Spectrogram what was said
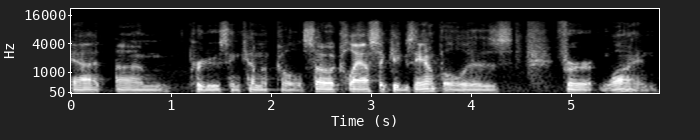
at um, producing chemicals. So, a classic example is for wine.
